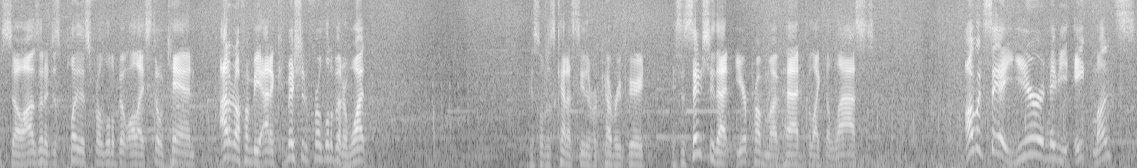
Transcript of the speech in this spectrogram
So I was going to just play this for a little bit while I still can. I don't know if I'm going to be out of commission for a little bit or what. I guess we'll just kind of see the recovery period. It's essentially that ear problem I've had for like the last, I would say a year and maybe eight months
